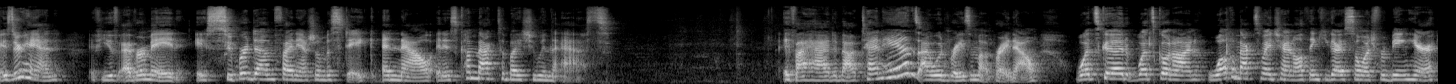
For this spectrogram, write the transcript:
raise your hand if you've ever made a super dumb financial mistake and now it has come back to bite you in the ass. If I had about 10 hands, I would raise them up right now. What's good? What's going on? Welcome back to my channel. Thank you guys so much for being here.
